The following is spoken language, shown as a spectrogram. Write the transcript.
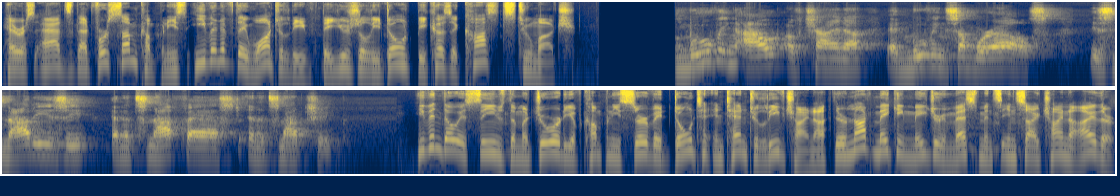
Harris adds that for some companies, even if they want to leave, they usually don't because it costs too much. Moving out of China and moving somewhere else is not easy, and it's not fast, and it's not cheap. Even though it seems the majority of companies surveyed don't intend to leave China, they're not making major investments inside China either.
